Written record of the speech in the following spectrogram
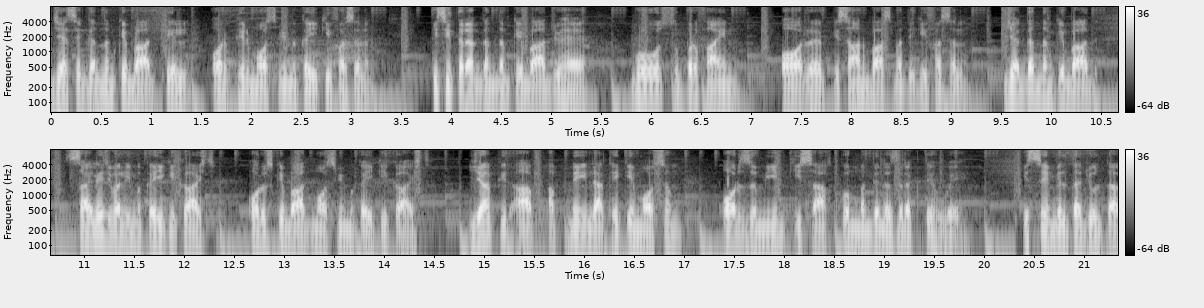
जैसे गंदम के बाद तिल और फिर मौसमी मकई की फ़सल। इसी तरह गंदम के बाद जो है, वो सुपरफाइन और किसान बासमती की फ़सल या गंदम के बाद साइलेज वाली मकई की काश्त और उसके बाद मौसमी मकई की काश्त। या फिर आप अपने इलाके के मौसम और ज़मीन की साख्त को मद्देनज़र रखते हुए इससे मिलता जुलता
